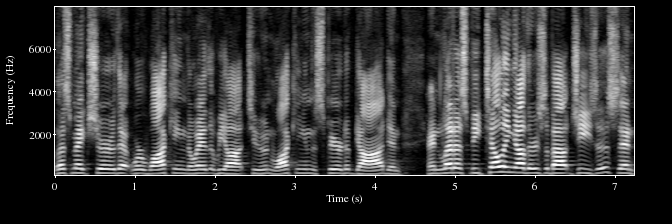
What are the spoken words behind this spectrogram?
let's make sure that we're walking the way that we ought to and walking in the Spirit of God. And, and let us be telling others about Jesus. And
